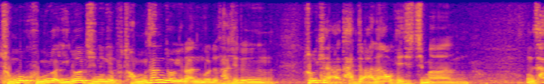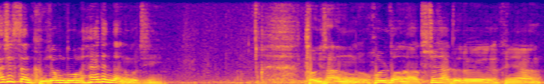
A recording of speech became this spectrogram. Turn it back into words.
정보 공유가 이루어지는 게 정상적이라는 거죠, 사실은. 그렇게 다들 안 하고 계시지만. 사실상 그 정도는 해야 된다는 거지. 더 이상 홀더나 투자자들을 그냥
